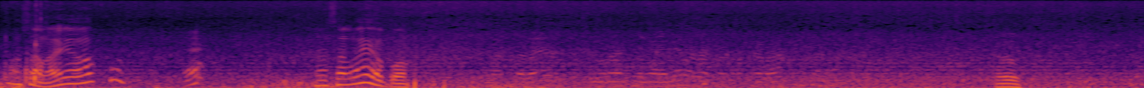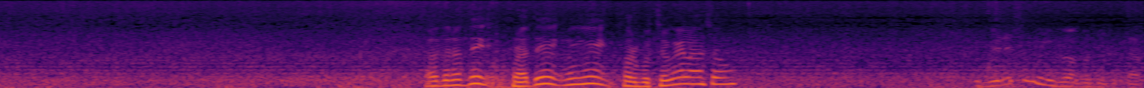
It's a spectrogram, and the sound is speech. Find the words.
Masalahnya apa? Eh? Masalahnya apa? Masalahnya kurang malah kepekeran. Oh. Oh, berarti berarti ini berbujuknya langsung. Ini seminggu aku dipecat.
